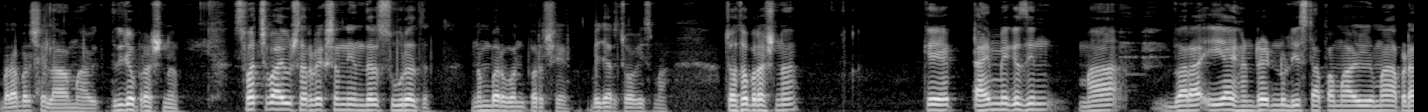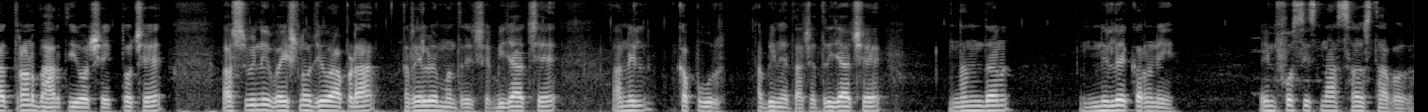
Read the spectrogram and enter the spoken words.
બરાબર છે? લાવવામાં આવી. ત્રીજો પ્રશ્ન. સ્વચ્છ વાયુ સર્વેક્ષણની અંદર સુરત નંબર વન પર છે, બે હજાર ચોવીસમાં. ચોથો પ્રશ્ન કે ટાઈમ મેગેઝિનમાં દ્વારા એઆઈ હંડ્રેડનું લિસ્ટ આપવામાં આવ્યું. એમાં આપણા ત્રણ ભારતીયો છે. એક તો છે અશ્વિની, વૈષ્ણવ જેઓ આપણા રેલવે મંત્રી છે. બીજા છે અનિલ કપૂર અભિનેતા છે. ત્રીજા છે નંદન નિલેકર્ણી, ઇન્ફોસિસના સહસ્થાપક.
